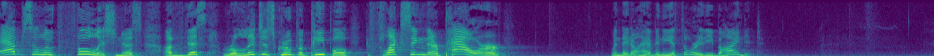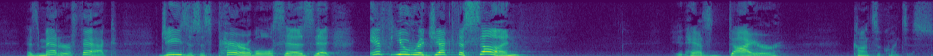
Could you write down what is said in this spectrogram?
absolute foolishness of this religious group of people flexing their power when they don't have any authority behind it. As a matter of fact, Jesus' parable says that if you reject the Son, it has dire consequences.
